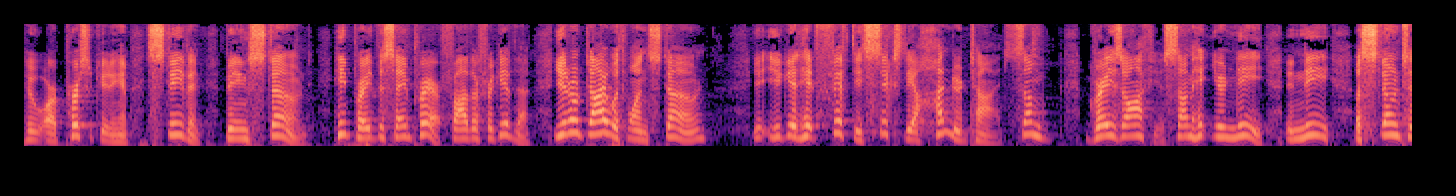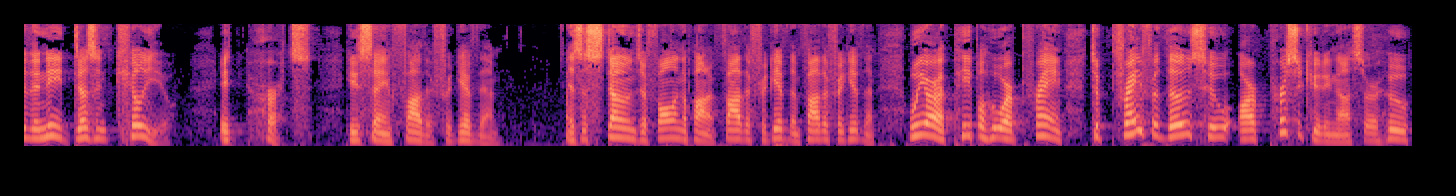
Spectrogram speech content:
who are persecuting him. Stephen, being stoned, he prayed the same prayer Father, forgive them. You don't die with one stone. You, you get hit 50, 60, 100 times. Some graze off you, some hit your knee. A knee, a stone to the knee doesn't kill you, it hurts he's saying, Father, forgive them. As the stones are falling upon him, Father, forgive them, Father, forgive them. We are a people who are praying to pray for those who are persecuting us or who,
